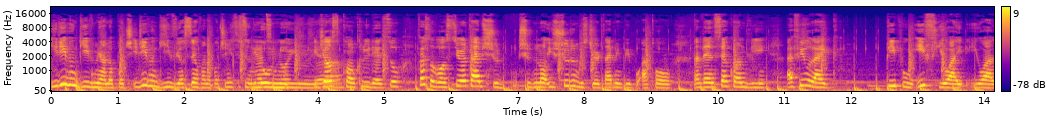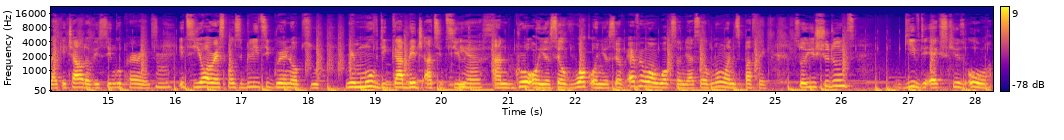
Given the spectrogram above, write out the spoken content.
you didn't even give me an opportunity. You didn't even give yourself an opportunity to, get know to me. know you, yeah. just concluded. So first of all, stereotypes should should not. You shouldn't be stereotyping people at all. And then secondly, I feel like people if you are you are like a child of a single parent Hmm. it's your responsibility growing up to remove the garbage attitude Yes. and grow on yourself work on yourself. Everyone works on themselves. No one is perfect. So you shouldn't give the excuse oh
